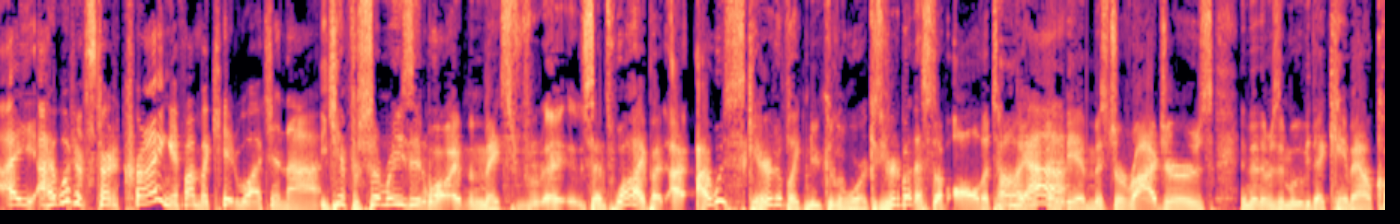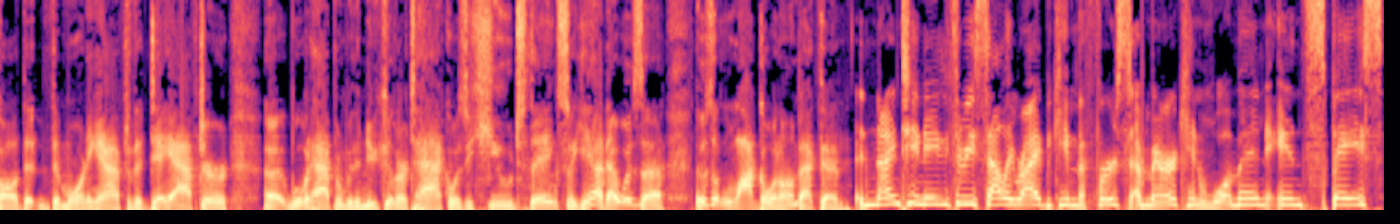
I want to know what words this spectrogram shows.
I, I would have started crying if I'm a kid watching that. Yeah, for some reason, well, it makes uh, sense why, but I, I was scared of like nuclear war because you heard about that stuff all the time. Yeah. And then you have Mr. Rogers, and then there was a movie that came out called The, the Morning After, the day after, uh, what would happen with a nuclear attack was a huge thing. So yeah, that was a there was a lot going on back then. In 1983, Sally Ride became the first American woman in space.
